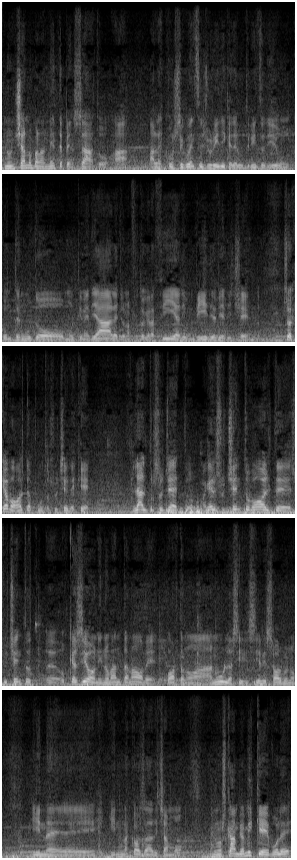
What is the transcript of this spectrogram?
non ci hanno banalmente pensato a, alle conseguenze giuridiche dell'utilizzo di un contenuto multimediale, di una fotografia, di un video e via dicendo. Solo che a volte appunto succede che l'altro soggetto magari su 100 volte, su 100 eh, occasioni, 99 portano a nulla, si, si risolvono in, eh, in, una cosa diciamo, in uno scambio amichevole,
